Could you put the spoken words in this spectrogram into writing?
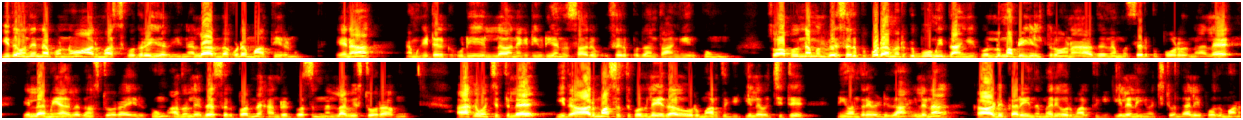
இதை வந்து என்ன பண்ணணும் ஆறு மாதத்துக்கு ஒரு தடவை அது நல்லா இருந்தால் கூட மாற்றிடணும் ஏன்னா நம்மக்கிட்ட இருக்கக்கூடிய எல்லா நெகட்டிவிட்டியும் அந்த சரு செருப்பு தான் தாங்கி இருக்கும் ஸோ அப்போ நம்ம செருப்பு போடாமல் இருக்குது பூமி தாங்கி கொள்ளும் அப்படியே இழுத்துரும். ஆனால் அது நம்ம செருப்பு போடுறதுனால எல்லாமே அதில் தான் ஸ்டோர் ஆகிருக்கும் அதுவும் லெதர் செருப்பாக இருந்தால் ஹண்ட்ரட் பர்சன்ட் நல்லாவே ஸ்டோர் ஆகும். ஆக பட்சத்தில் இது ஆறு மாதத்துக்கு அதில் ஏதாவது ஒரு மரத்துக்கு கீழே வச்சுட்டு நீங்கள் வந்துட வேண்டியதான் இல்லைன்னா காடு கரை இந்த மாதிரி ஒரு மரத்துக்கு கீழே நீங்கள் வச்சுட்டு வந்தாலே போதுமான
